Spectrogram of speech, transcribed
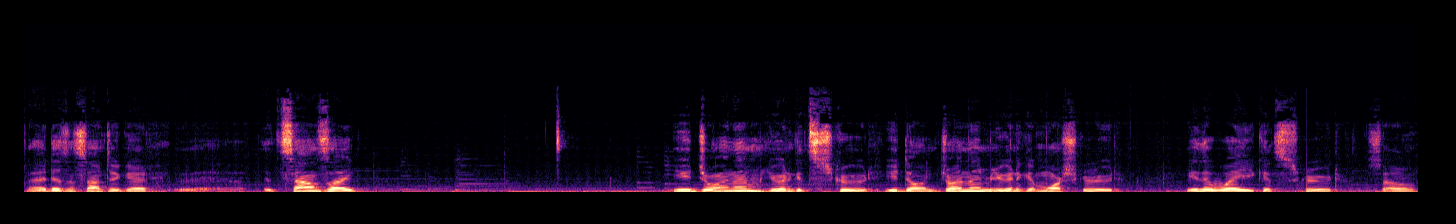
That doesn't sound too good. It sounds like you join them, you're gonna get screwed. You don't join them, you're gonna get more screwed. Either way, you get screwed. So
